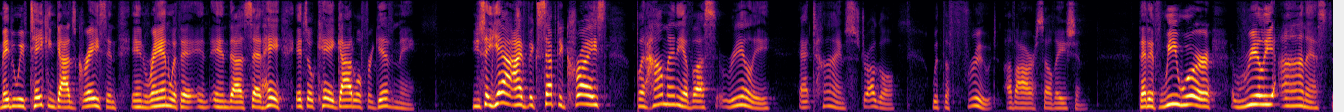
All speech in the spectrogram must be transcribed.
maybe we've taken God's grace and, and ran with it and, and uh, said, hey, it's okay, God will forgive me. You say, yeah, I've accepted Christ, but how many of us really at times struggle with the fruit of our salvation? That if we were really honest,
